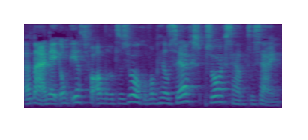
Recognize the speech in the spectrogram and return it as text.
nou nee, om eerst voor anderen te zorgen of om heel zorgzaam te zijn.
